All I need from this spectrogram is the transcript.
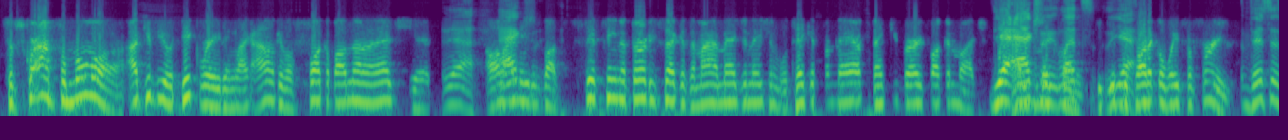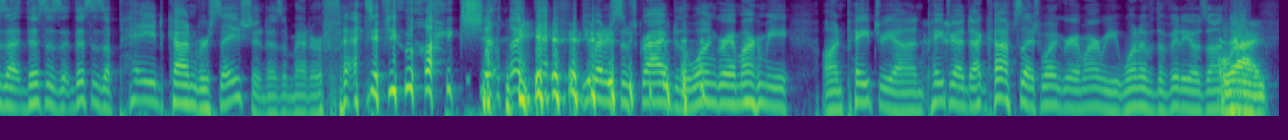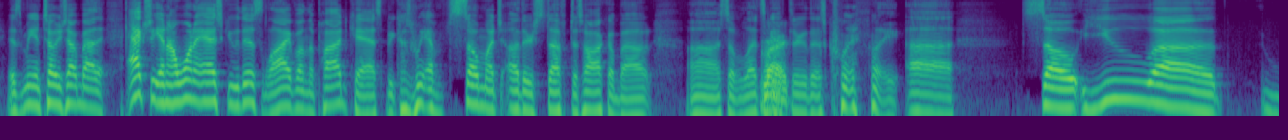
Subscribe for more. I'll give you a dick rating. Like, I don't give a fuck about none of that shit. yeah. All I need is about 15 to 30 seconds, and my imagination will take it from there. Thank you very fucking much. Yeah, actually, to make money. let's- You give yeah. the product away for free. this is a this is a, this is a paid conversation as a matter of fact if you like shit like that you better subscribe to the one gram army on patreon patreon.com slash one gram army one of the videos on there Right. is me and tony talking about it actually and i want to ask you this live on the podcast because we have so much other stuff to talk about uh, so let's get through this quickly uh, so you uh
